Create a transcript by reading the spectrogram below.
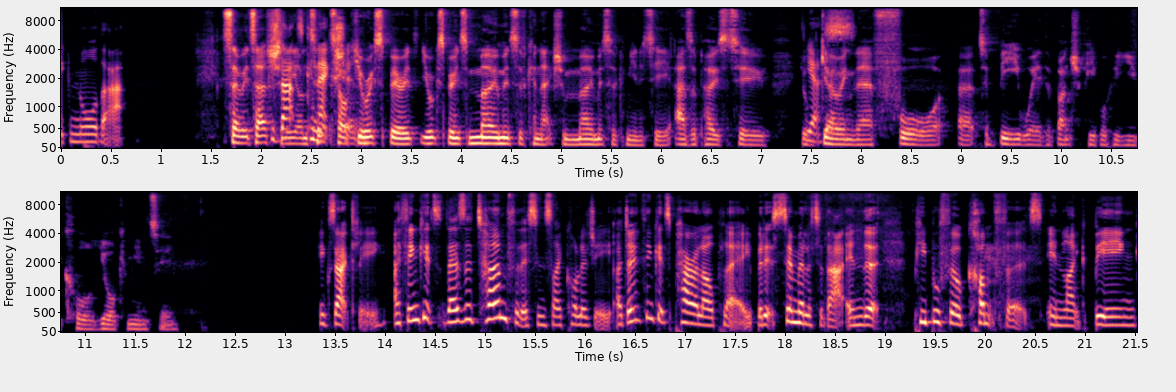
ignore that so it's actually on connection. TikTok your experience your experience moments of connection, moments of community, as opposed to you're yes. going there for uh, to be with a bunch of people who you call your community. Exactly. I think it's there's a term for this in psychology. I don't think it's parallel play, but it's similar to that in that people feel comfort in like being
